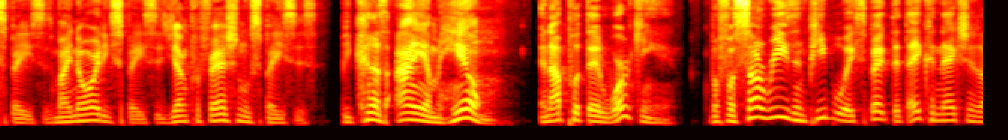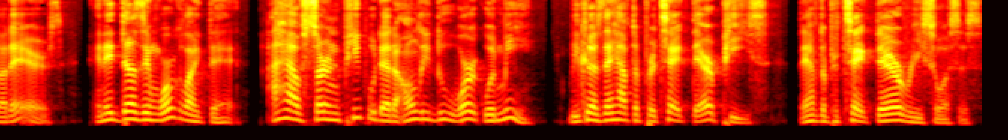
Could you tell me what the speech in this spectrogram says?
spaces, minority spaces, young professional spaces? Because I am him and I put that work in. But for some reason, people expect that their connections are theirs. And it doesn't work like that. I have certain people that only do work with me because they have to protect their peace. They have to protect their resources.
